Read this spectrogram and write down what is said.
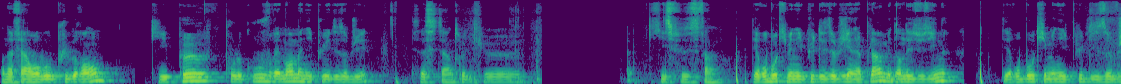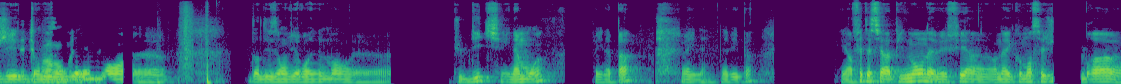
on a fait un robot plus grand qui peut, pour le coup, vraiment manipuler des objets. Ça, c'était un truc euh, qui se Enfin, des robots qui manipulent des objets, il y en a plein, mais dans des usines, des robots qui manipulent des objets dans des, environnements, euh, dans des environnements euh, publics, il y en a moins. Enfin, il n'y en a pas. Enfin, il n'y en avait pas. Et en fait, assez rapidement, on avait fait, on avait commencé juste un bras,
